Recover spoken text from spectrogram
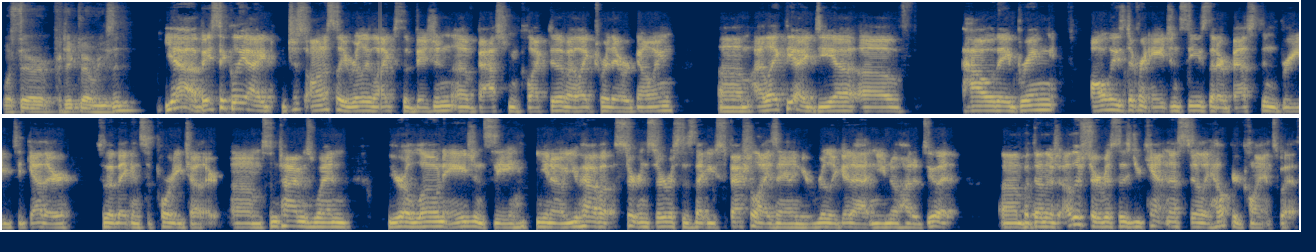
Was there a particular reason? Yeah, basically, I just honestly really liked the vision of Bastion Collective. I liked where they were going. Um, I like the idea of how they bring all these different agencies that are best in breed together so that they can support each other. Um, sometimes when you're a lone agency, you know, you have certain services that you specialize in and you're really good at and you know how to do it. Um, but then there's other services you can't necessarily help your clients with.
